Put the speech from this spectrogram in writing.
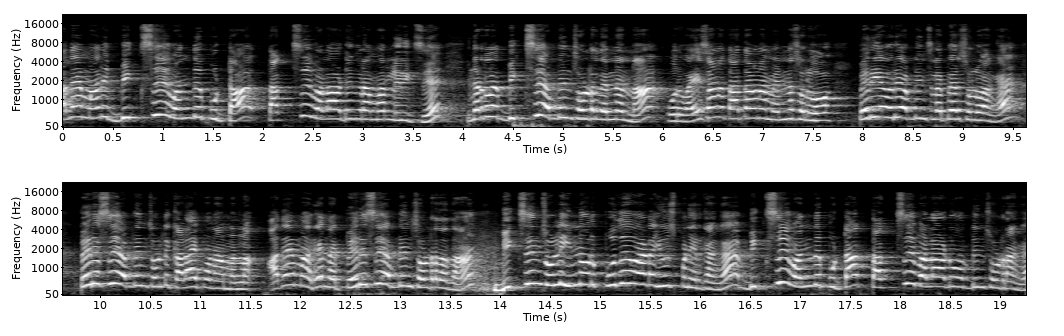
அதே மாதிரி பிக்ஸு வந்து புட்டா தக்ஸு விளாடுங்கிற மாதிரி லிரிக்ஸு இந்த இடத்துல பிக்ஸு அப்படின்னு சொல்கிறது என்னென்னா ஒரு வயசான தாத்தாவை நம்ம என்ன சொல்லுவோம்? பெரியவர் அப்படின்னு சில பேர் சொல்லுவாங்க. பெருசு அப்படின்னு சொல்லிட்டு கலாய்ப்போம் நாமெல்லாம் அதே மாதிரி அந்த பெருசு அப்படின்னு சொல்கிறத தான் பிக்ஸுன்னு சொல்லி இன்னொரு புது வேர்டை யூஸ் பண்ணியிருக்காங்க. பிக்ஸு வந்து புட்டா தக்ஸு விளாடும் அப்படின்னு சொல்கிறாங்க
